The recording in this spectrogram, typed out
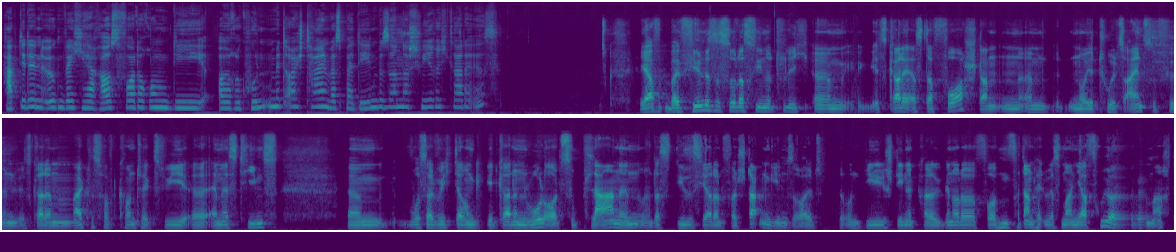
Habt ihr denn irgendwelche Herausforderungen, die eure Kunden mit euch teilen, was bei denen besonders schwierig gerade ist? Ja, bei vielen ist es so, dass sie natürlich ähm, jetzt gerade erst davor standen, ähm, neue Tools einzuführen, jetzt gerade im Microsoft-Kontext wie äh, MS Teams ähm, wo es halt wirklich darum geht, gerade einen Rollout zu planen und das dieses Jahr dann vollstatten gehen sollte. Und die stehen gerade genau davor, hm, verdammt, hätten wir es mal ein Jahr früher gemacht.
